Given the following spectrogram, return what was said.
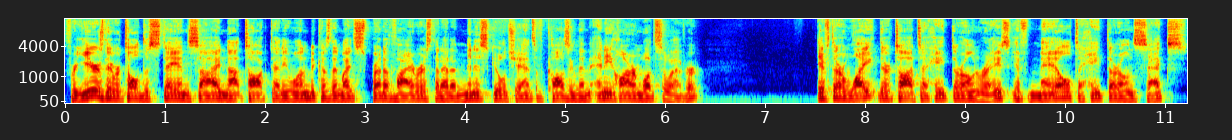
For years, they were told to stay inside, not talk to anyone, because they might spread a virus that had a minuscule chance of causing them any harm whatsoever. If they're white, they're taught to hate their own race. If male, to hate their own sex.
